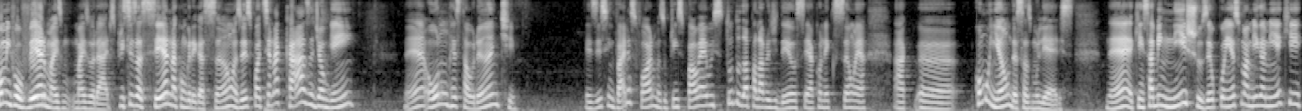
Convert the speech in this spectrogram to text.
como envolver mais, mais horários? Precisa ser na congregação, às vezes pode ser na casa de alguém, né? ou num restaurante. Existem várias formas. O principal é o estudo da palavra de Deus, é a conexão, é a, a, a comunhão dessas mulheres. Né? Quem sabe em nichos, eu conheço uma amiga minha que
